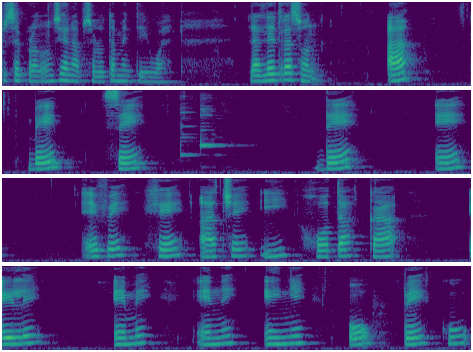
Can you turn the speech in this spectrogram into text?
se pronuncian absolutamente igual. Las letras son A, B, C, D, E, F, G, H, I, J, K, L, M, N, Ñ, O, P, Q,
